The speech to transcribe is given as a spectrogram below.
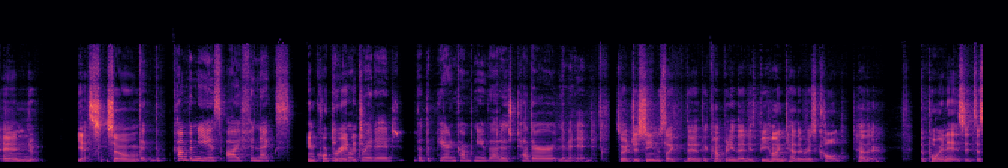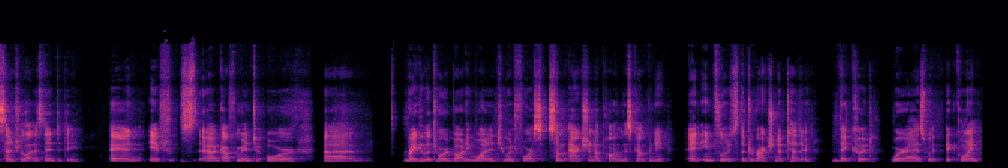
And yes, so the, the company is iFinex Incorporated. Incorporated, but the parent company of that is Tether Limited. So it just seems like the the company that is behind Tether is called Tether. The point is, it's a centralized entity, and if a government or a regulatory body wanted to enforce some action upon this company and influence the direction of Tether, they could. Whereas with Bitcoin,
